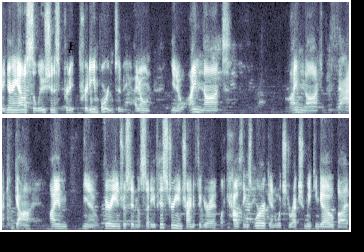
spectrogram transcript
figuring out a solution is pretty pretty important to me. I don't, you know, I'm not I'm not that guy. I am, you know, very interested in the study of history and trying to figure out like how things work and which direction we can go. But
